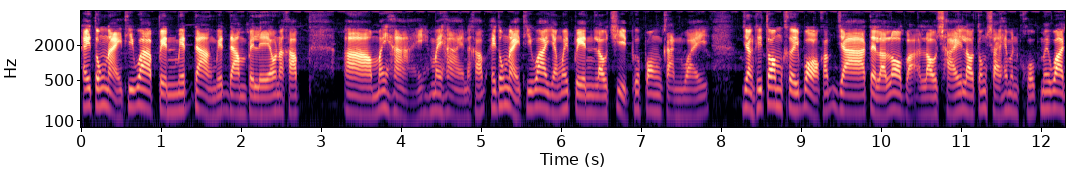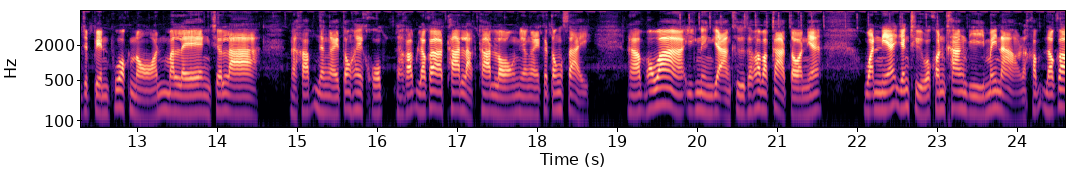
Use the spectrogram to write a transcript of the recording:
ไอ้ตรงไหนที่ว่าเป็นเม็ดด่างเม็ดดำไปแล้วนะครับ อ่าไม่หายไม่หายนะครับไอ้ตรงไหนที่ว่ายังไม่เป็นเราฉีดเพื่อป้องกันไว้ อย่างที่ต้อมเคยบอกครับยาแต่ละรอบอะเราใช้เราต้องใช้ให้มันครบ ไม่ว่าจะเป็นพวกหนอนแมลงเชื้อรานะครับยังไงต้องให้ครบนะครับแล้วก็ธาตุหลักธาตุรองยังไงก็ต้องใส่นะครับเพราะว่าอีกหนึ่งอย่างคือสภาพอากาศตอนเนี้ยวันนี้ยังถือว่าค่อนข้างดีไม่หนาวนะครับ แล้วก็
